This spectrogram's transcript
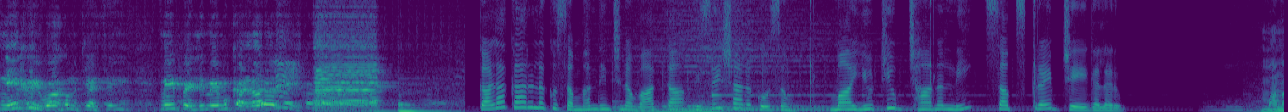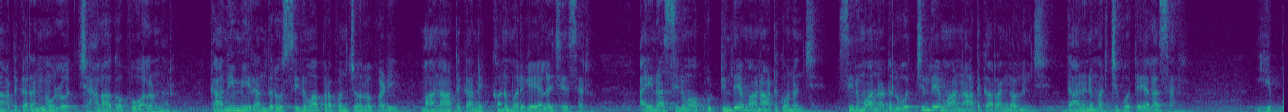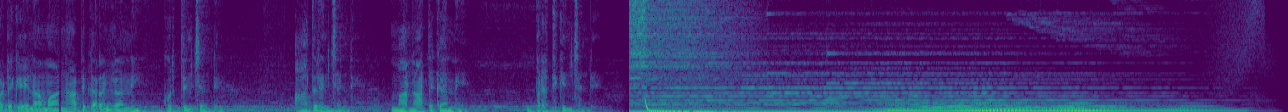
నీకు వివాహం చేసి మీ పెళ్ళి మేము కళ్ళారా. కళాకారులకు సంబంధించిన వార్తా విశేషాల కోసం మా యూట్యూబ్ ఛానల్ని సబ్స్క్రైబ్ చేయగలరు. మా నాటక రంగంలో చాలా గొప్ప వాళ్ళు ఉన్నారు కానీ మీరందరూ సినిమా ప్రపంచంలో పడి మా నాటకాన్ని కనుమరుగయ్యేలా చేశారు. అయినా సినిమా పుట్టిందే మా నాటకం నుంచి. సినిమా నటులు వచ్చిందే మా నాటక రంగం నుంచి. దానిని మర్చిపోతే ఎలా సార్? ఇప్పటికైనా మా నాటక రంగాన్ని గుర్తించండి ఆదరించండి మా నాటకాన్ని బ్రతికించండి.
